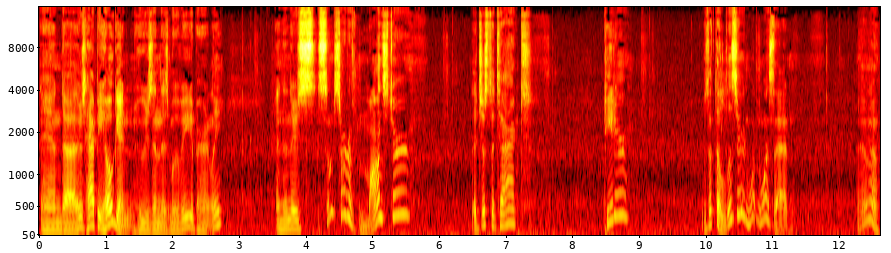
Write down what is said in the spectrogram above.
And uh, there's Happy Hogan who's in this movie apparently, and then there's some sort of monster that just attacked Peter. Was that the lizard? What was that? I don't know.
